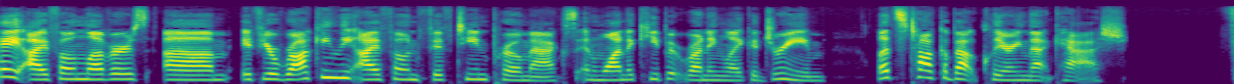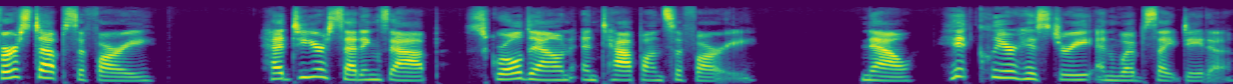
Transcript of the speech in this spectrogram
Hey iPhone lovers, um, if you're rocking the iPhone 15 Pro Max and want to keep it running like a dream, let's talk about clearing that cache. First up, Safari. Head to your Settings app, scroll down, and tap on Safari. Now, hit Clear History and Website Data.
